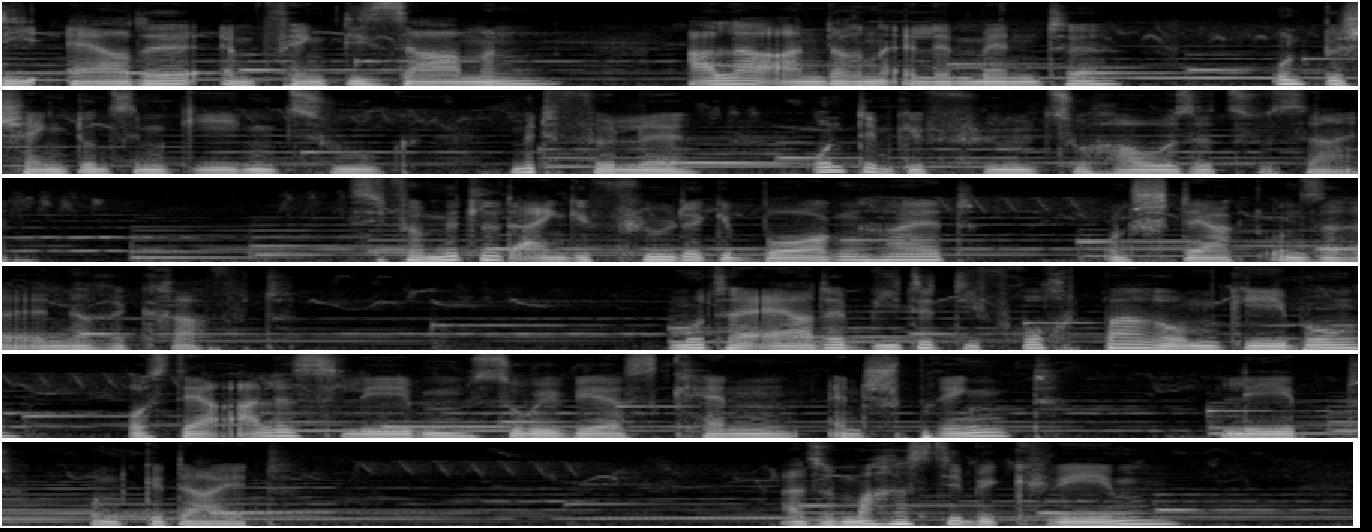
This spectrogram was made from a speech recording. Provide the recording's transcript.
Die Erde empfängt die Samen aller anderen Elemente und beschenkt uns im Gegenzug mit Fülle und dem Gefühl, zu Hause zu sein. Sie vermittelt ein Gefühl der Geborgenheit und stärkt unsere innere Kraft. Mutter Erde bietet die fruchtbare Umgebung, aus der alles Leben, so wie wir es kennen, entspringt, lebt und gedeiht. Also mach es dir bequem,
